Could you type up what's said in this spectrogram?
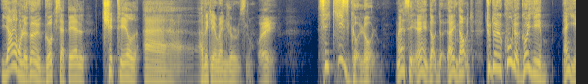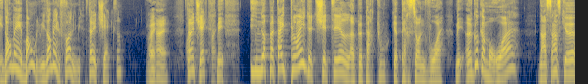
hier, on levait un gars qui s'appelle Chittil à- avec les Rangers. là. Oui. C'est qui ce gars-là? là? Hein, c'est, hein, hein, tout d'un coup, le gars, il est, hein, il est donc bien bon. Lui, il est donc bien le fun. C'est un check, ça. Ouais. Ouais. C'est un check. Mais il y a peut-être plein de Chittil un peu partout que personne voit. Mais un gars comme Roy, dans le sens que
